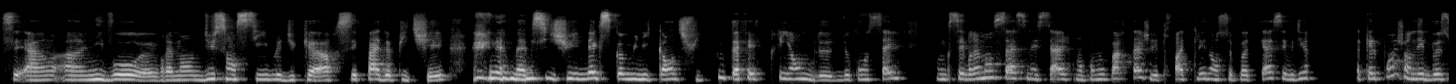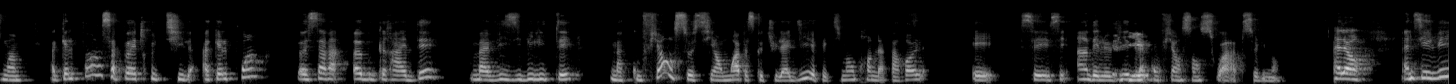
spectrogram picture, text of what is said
C'est à, un niveau euh, vraiment du sensible, du cœur. C'est pas de pitcher. Même si je suis une ex-communicante, je suis tout à fait friande de, de conseils. Donc, c'est vraiment ça ce message. Quand on vous partage les trois clés dans ce podcast, c'est vous dire à quel point j'en ai besoin, à quel point ça peut être utile, à quel point euh, ça va upgrader ma visibilité, ma confiance aussi en moi, parce que tu l'as dit, effectivement, prendre la parole, et c'est un des leviers de la confiance en soi, absolument. Alors, Anne-Sylvie,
